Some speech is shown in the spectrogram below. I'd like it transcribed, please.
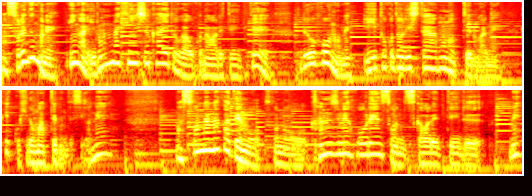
まあ、それでもね今いろんな品種改良が行われていて両方のねいいとこ取りしたものっていうのがね結構広まってるんですよね。まあ、そんな中でもこの缶詰ほうれん草に使われている、ね、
